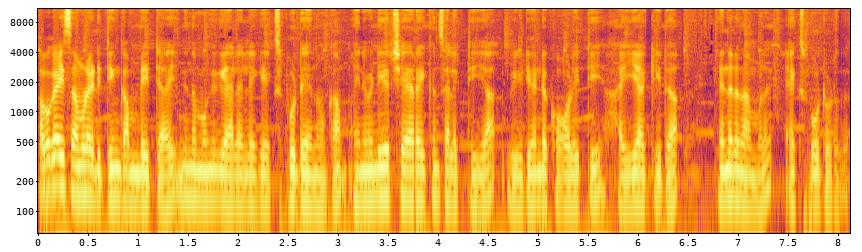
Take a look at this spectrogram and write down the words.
അപ്പോൾ കൈസ് നമ്മൾ എഡിറ്റിംഗ് കംപ്ലീറ്റ് ആയി. ഇനി നമുക്ക് ഗാലറിയിലേക്ക് എക്സ്പോർട്ട് ചെയ്ത് നോക്കാം. അതിന് വേണ്ടി ഒരു ഷെയർ ഐക്കൺ സെലക്ട് ചെയ്യുക. വീഡിയോന്റെ ക്വാളിറ്റി ഹൈ ആക്കിയിടുക എന്നിട്ട് നമ്മൾ എക്സ്പോർട്ട് കൊടുക്കുക.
